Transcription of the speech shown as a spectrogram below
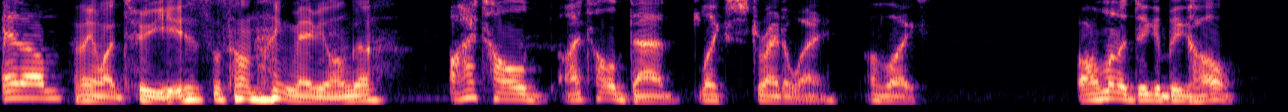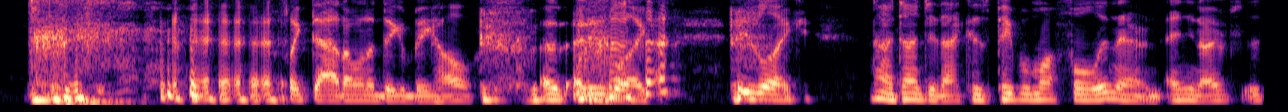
And um, I think like two years or something, maybe longer. I told I told Dad like straight away. I was like, oh, "I'm gonna dig a big hole." it's like, Dad, I want to dig a big hole, and, and he's like, he's like, no, don't do that because people might fall in there and, and you know, you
